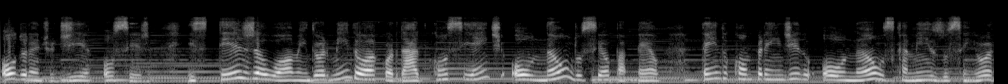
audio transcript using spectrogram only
ou durante o dia, ou seja, esteja o homem dormindo ou acordado, consciente ou não do seu papel, tendo compreendido ou não os caminhos do Senhor,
